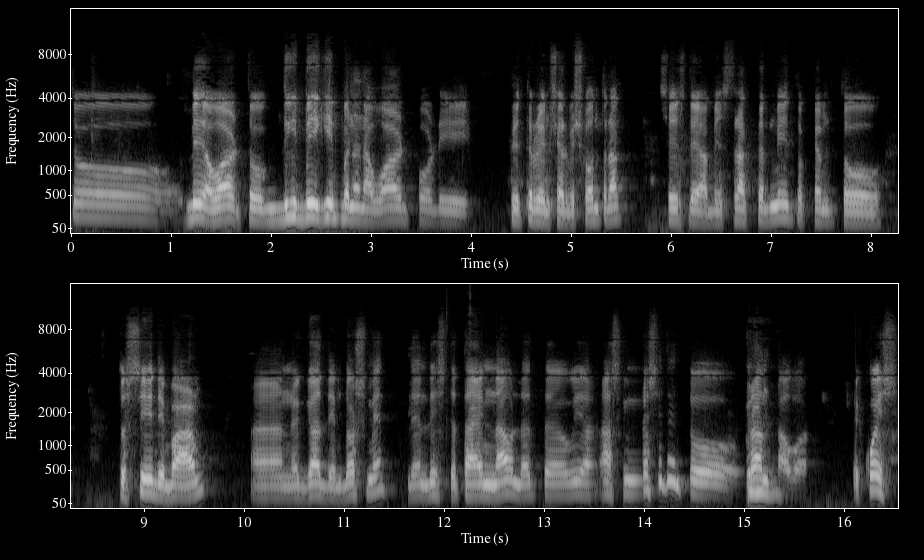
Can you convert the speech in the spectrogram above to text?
to be award to be given an award for the petroleum service contract since they have instructed me to come to to see the farm and we got the endorsement. Then this is the time now that uh, we are asking president to grant our request.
